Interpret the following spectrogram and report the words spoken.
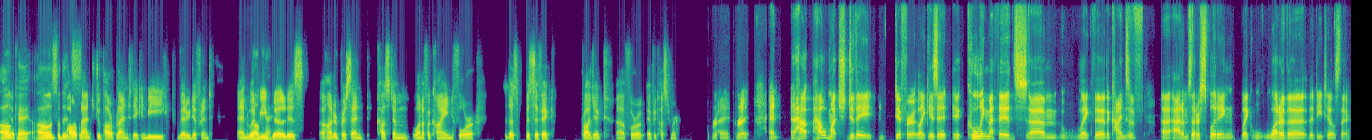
Okay. Yep. Oh, so the power plant to power plant, they can be very different. And what okay. we build is 100% custom, one of a kind for the specific project uh, for every customer. Right, right. And how how much do they differ? Like, is it, it cooling methods? Um, like the the kinds of uh, atoms that are splitting? Like, what are the the details there?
